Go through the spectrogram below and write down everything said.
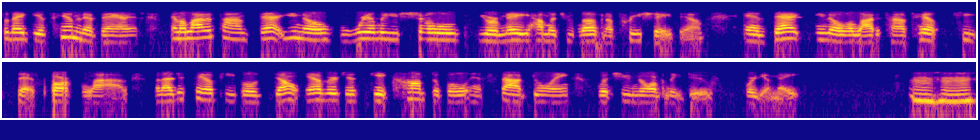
So that gives him an advantage. And a lot of times that, you know, really shows your mate how much you love and appreciate them. And that, you know, a lot of times helps keep that spark alive. But I just tell people don't ever just get comfortable and stop doing what you normally do for your mate. Mhm.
